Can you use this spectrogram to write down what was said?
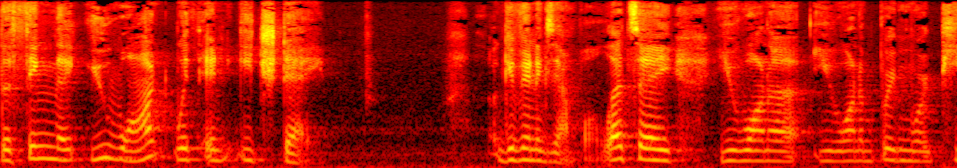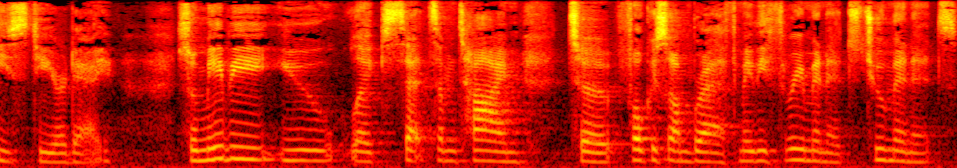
the thing that you want within each day. I'll give you an example. Let's say you wanna you wanna bring more peace to your day. So maybe you like set some time to focus on breath, maybe three minutes, two minutes,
